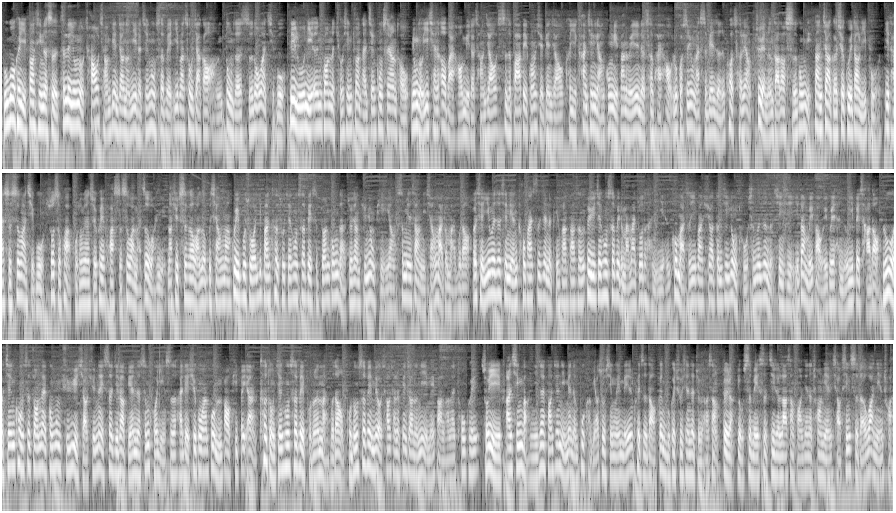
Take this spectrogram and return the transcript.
不过可以放心的是，这类拥有超强变焦能力的监控设备，一般受。售价高昂，动辄十多万起步。例如尼恩光的球形状态监控摄像头，拥有一千二百毫米的长焦，四十八倍光学变焦，可以看清两公里范围内的车牌号。如果是用来识别人或车辆，最远能达到十公里。但价格却贵到离谱，一台十四万起步。说实话，普通人谁会花十四万买这玩意？拿去吃喝玩乐不香吗？贵不说，一般特殊监控设备是专供的，就像军用品一样，市面上你想买都买不到。而且因为这些年偷拍事件的频繁发生，对于监控设备的买卖做得很严，购买时一般需要登记用途、身份证等信息。一旦违法违规，很容易被查到。如果监控是装在公共区域、小区内，涉及到别人的生活隐私，还得去公安部门报批备案。特种监控设备普通人买不到，普通设备没有超强的变焦能力，没法拿来偷窥。所以安心吧，你在房间里面的不可描述行为，没人会知道，更不会出现在主页上。对了，有事没事记得拉上房间的窗帘，小心驶得万年船。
